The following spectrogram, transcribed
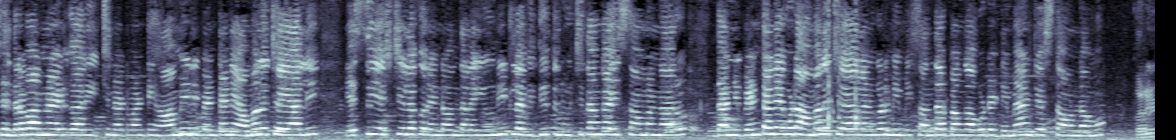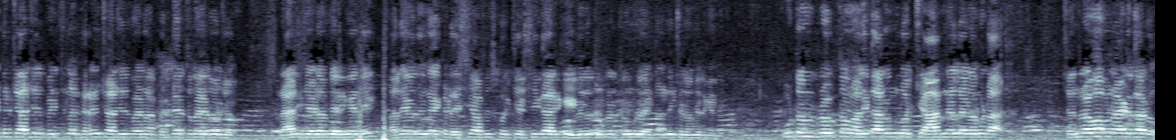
చంద్రబాబు నాయుడు గారు ఇచ్చినటువంటి హామీని వెంటనే అమలు చేయాలి. ఎస్సీ ఎస్టీలకు రెండు వందల యూనిట్ల విద్యుత్ను ఉచితంగా ఇస్తామన్నారు. దాన్ని వెంటనే కూడా అమలు చేయాలని కూడా మేము ఈ సందర్భంగా కూడా డిమాండ్ చేస్తా ఉన్నాము. కరెంటు ఛార్జీలు పెంచిన కరెంట్ ఛార్జీల పైన పెద్ద ఎత్తున ఈ రోజు ర్యాలీ చేయడం జరిగింది. అదేవిధంగా ఇక్కడ ఎస్సీ ఆఫీస్కి వచ్చి ఎస్సీ గారికి వినతి పత్రం అందించడం జరిగింది. కూటమి ప్రభుత్వం అధికారంలో వచ్చి ఆరు నెలలైనా కూడా చంద్రబాబు నాయుడు గారు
